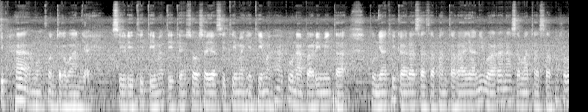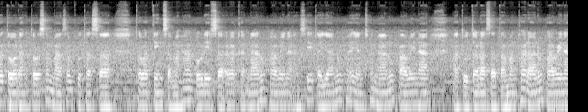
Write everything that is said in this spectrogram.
สิบห้ามงคลจักรวาลใหญ่สิริทิติมติเตโชชยสิทธิมหิทธิมหาคุณาปริมิตาปุญญาธิการาสัสสะพันตรายานิวารณสมัทธัสสะภะคะวะโตระโตสัมมาสัมพุทธัสสะทวติงสมหาปุริสะระคนานุภาเวนะอัสิตยานุภายัญชนานุภาเวนะอตุตระสัตตมังคารานุภาเวนะ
